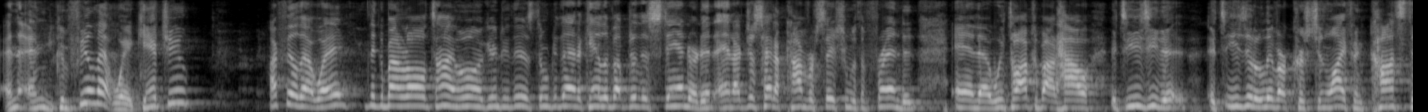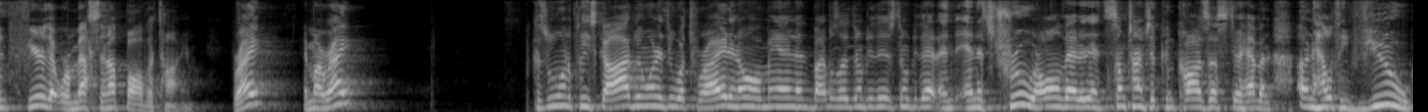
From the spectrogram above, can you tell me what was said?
And, and you can feel that way, can't you? I feel that way. I think about it all the time. Oh, I can't do this, don't do that. I can't live up to this standard. And, and I just had a conversation with a friend, and, and uh, we talked about how it's easy to it's easy to live our Christian life in constant fear that we're messing up all the time. Right? Am I right? Because we want to please God, we want to do what's right, and oh man, and the Bible says don't do this, don't do that, and, and it's true and all that, and sometimes it can cause us to have an unhealthy view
